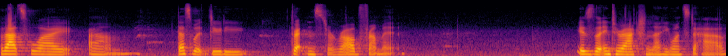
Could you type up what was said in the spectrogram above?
That's why um, that's what duty threatens to rob from it is the interaction that he wants to have.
